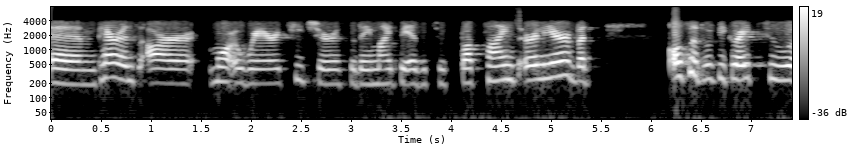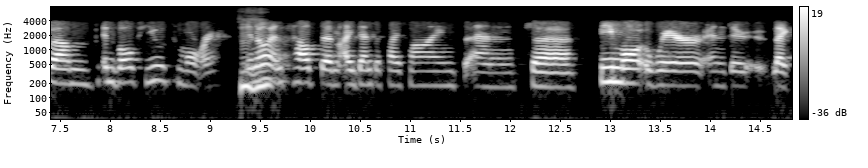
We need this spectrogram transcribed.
um, parents are more aware teachers so they might be able to spot signs earlier. But also it would be great to um, involve youth more, mm-hmm. you know, and help them identify signs and uh, be more aware and like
